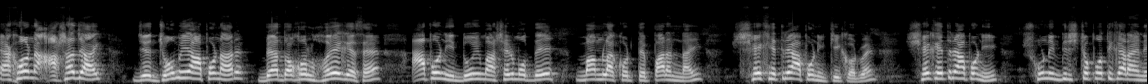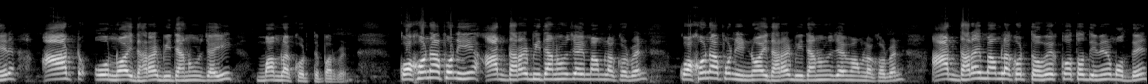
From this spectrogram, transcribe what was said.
এখন আসা যায় যে জমি আপনার বেদখল হয়ে গেছে, আপনি দুই মাসের মধ্যে মামলা করতে পারেন নাই, সেক্ষেত্রে আপনি কি করবেন? সেক্ষেত্রে আপনি সুনির্দিষ্ট প্রতিকার আইনের আট ও নয় ধারার বিধান অনুযায়ী মামলা করতে পারবেন। কখন আপনি আট ধারার বিধান অনুযায়ী মামলা করবেন? কখন আপনি নয় ধারার বিধান অনুযায়ী মামলা করবেন? আট ধারায় মামলা করতে হবে কত দিনের মধ্যে?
